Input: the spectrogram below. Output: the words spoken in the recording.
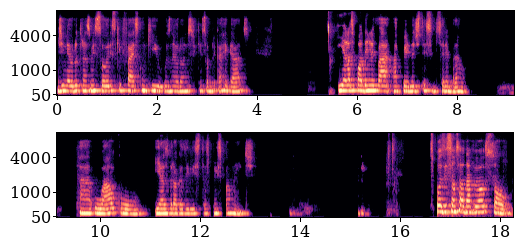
de neurotransmissores que faz com que os neurônios fiquem sobrecarregados. E elas podem levar à perda de tecido cerebral. Tá? O álcool e as drogas ilícitas, principalmente. Exposição saudável ao sol.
